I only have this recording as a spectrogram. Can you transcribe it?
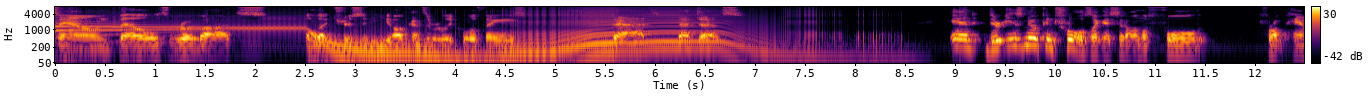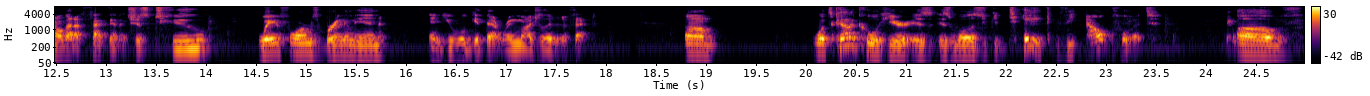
sound, bells, robots, electricity, all kinds of really cool things that that does. And there is no controls, like I said, on the fold front panel that affect that. It's just two waveforms, bring them in, and you will get that ring modulated effect. Um, what's kind of cool here is, as well as you could take the output of,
